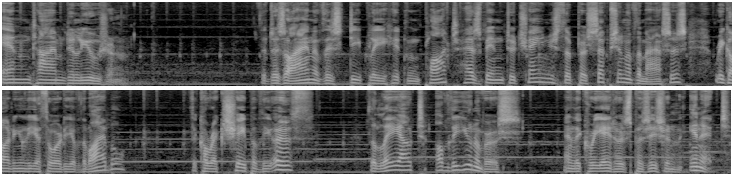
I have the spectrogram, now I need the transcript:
end-time delusion. The design of this deeply hidden plot has been to change the perception of the masses regarding the authority of the Bible, the correct shape of the earth, the layout of the universe, and the Creator's position in it.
